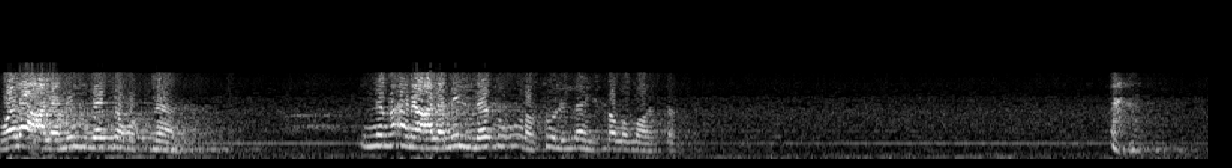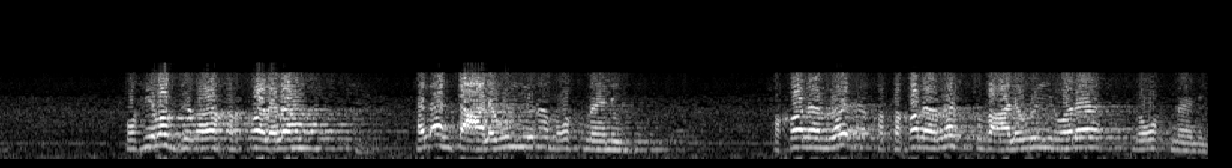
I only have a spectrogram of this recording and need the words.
ولا على ملة عثمان. إنما أنا على ملة رسول الله صلى الله عليه وسلم. وفي لفظ آخر قال له هل أنت علوي أم عثماني؟ فقال, فقال لست بعلوي ولا بعثماني.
